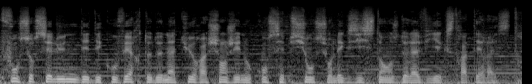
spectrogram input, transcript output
font sur ces lunes des découvertes de nature à changer nos conceptions sur l'existence de la vie extraterrestre.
